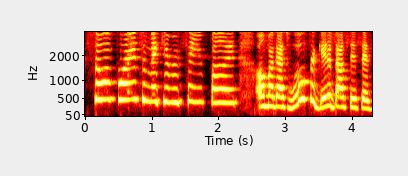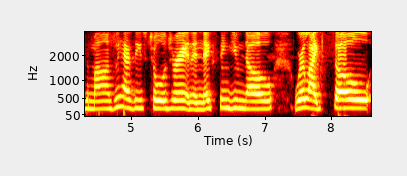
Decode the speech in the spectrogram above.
so important to make your routine fun. Oh my gosh, we'll forget about this as moms. We have these children, and the next thing you know, we're like so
